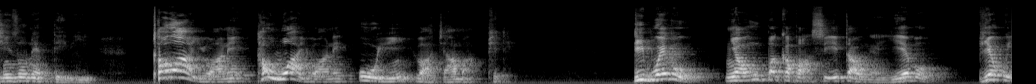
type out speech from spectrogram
ချင်းစိုးနဲ့တေပြီးထောက်ဝရွာနဲ့ထောက်ဝရွာနဲ့အိုရင်ရွာကြားမှာဖြစ်တယ်ဒီပွဲကိုညောင်ဦးပကပစီတောင်ငယ်ရဲဘော်ပြက်ဝိ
